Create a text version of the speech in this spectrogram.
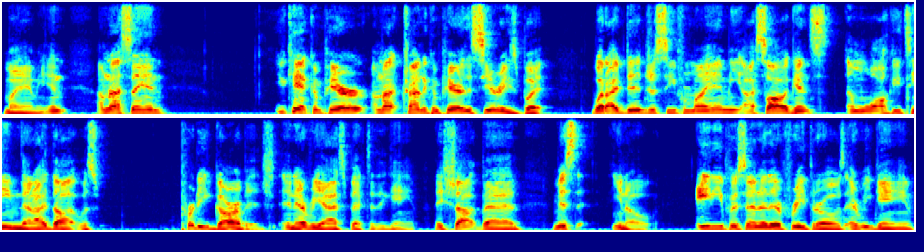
Miami, and I'm not saying you can't compare. I'm not trying to compare the series, but what I did just see from Miami, I saw against a Milwaukee team that I thought was pretty garbage in every aspect of the game. They shot bad, missed you know 80% of their free throws every game,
